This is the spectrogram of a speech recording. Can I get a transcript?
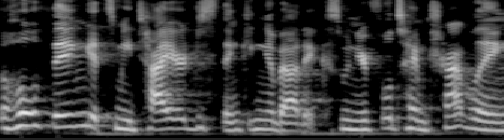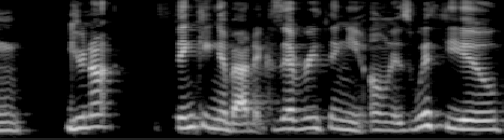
the whole thing gets me tired just thinking about it. Cause when you're full time traveling, you're not thinking about it because everything you own is with you.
